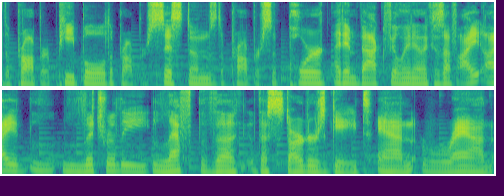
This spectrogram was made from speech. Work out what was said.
the proper people, the proper systems, the proper support. I didn't didn't backfill any of that stuff. I, I literally left the the starter's gate and ran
